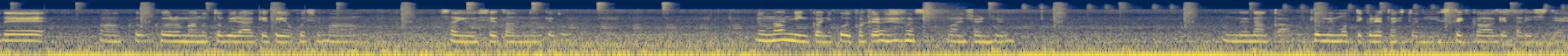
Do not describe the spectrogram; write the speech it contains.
車場であく車の扉開けて横島作業してたんだけど。でも何人かに声かけられました マンション中。でなんなんか興味持ってくれた人にステッカーあげたりして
